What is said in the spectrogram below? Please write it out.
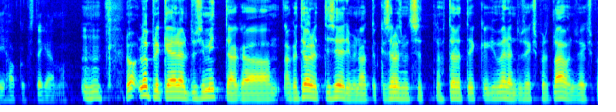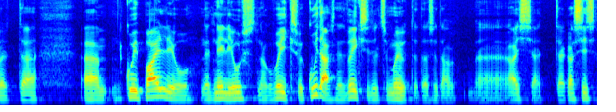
ei hakkaks tegema mm. -hmm. no lõplikke järeldusi mitte, aga, aga teoritiseerime natuke selles mõttes, et noh, te olete ikkagi merendusekspert, laevandusekspert äh,. Äh, kui palju need neli ust nagu võiks või kuidas need võiksid üldse mõjutada seda äh, asja, et kas siis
